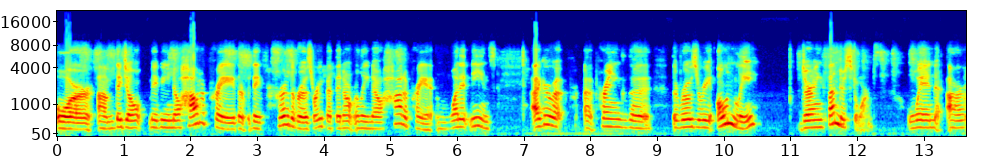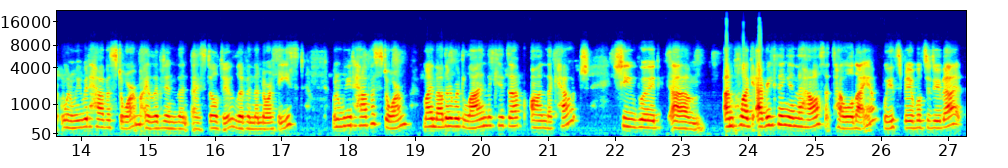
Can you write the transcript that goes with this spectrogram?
Or um, they don't maybe know how to pray. They're, they've heard of the rosary, but they don't really know how to pray it and what it means. I grew up uh, praying the, the rosary only during thunderstorms. When our when we would have a storm, I lived in the I still do live in the Northeast. When we'd have a storm, my mother would line the kids up on the couch. She would um, unplug everything in the house. That's how old I am. We used to be able to do that.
